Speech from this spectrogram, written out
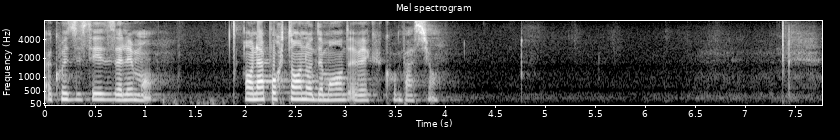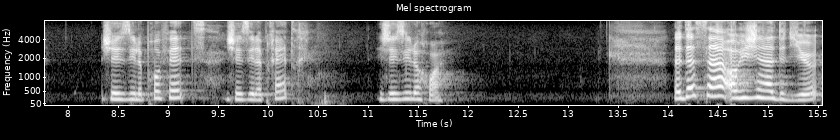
à cause de ces éléments en apportant nos demandes avec compassion. Jésus le prophète, Jésus le prêtre, Jésus le roi. Le dessein original de Dieu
